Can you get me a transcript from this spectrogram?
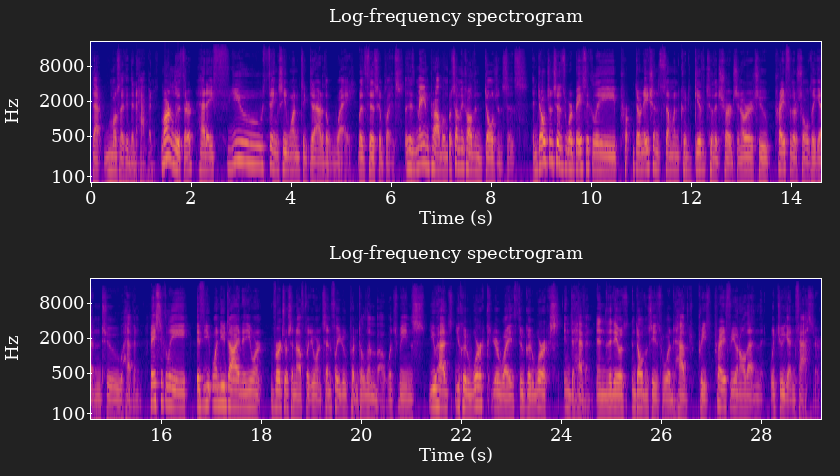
that most likely didn't happen. Martin Luther had a few things he wanted to get out of the way with his complaints. His main problem was something called indulgences. Indulgences were basically pr- donations someone could give to the church in order to pray for their soul to get into heaven. Basically, if you when you died and you weren't virtuous enough but you weren't sinful, you were put into limbo, which means you had you could work your way through good works into heaven. And the day was indulgences would have priests pray for you and all that, and which you getting faster.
